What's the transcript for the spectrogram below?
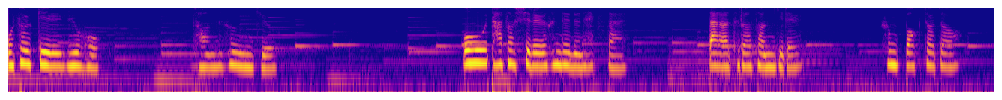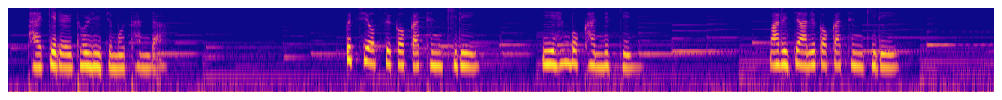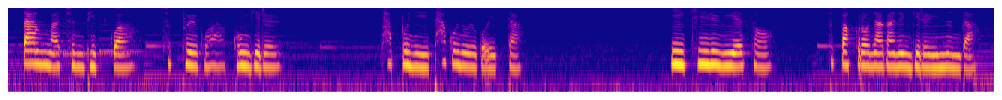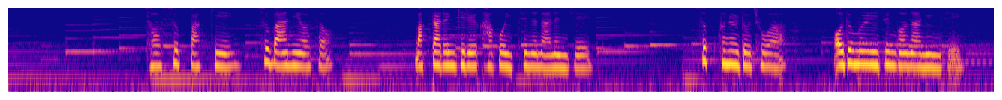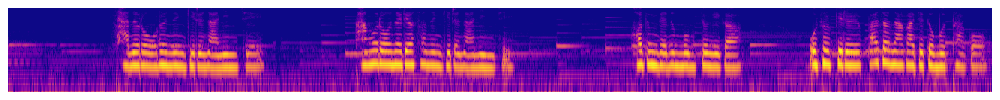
오솔길 유혹 전흥규 오후 5시를 흔드는 햇살 따라 들어선 길에 흠뻑 젖어 발길을 돌리지 못한다. 끝이 없을 것 같은 길이 이 행복한 느낌. 마르지 않을 것 같은 길이 딱 맞춘 빛과 수풀과 공기를 사뿐히 타고 놀고 있다. 이 길 위에서 숲 밖으로 나가는 길을 잇는다. 저 숲 밖이 숲 아니어서 막다른 길을 가고 있지는 않은지 숲 그늘도 좋아 어둠을 잊은 건 아닌지 산으로 오르는 길은 아닌지 강으로 내려서는 길은 아닌지 허둥대는 몸뚱이가 오솔길을 빠져나가지도 못하고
